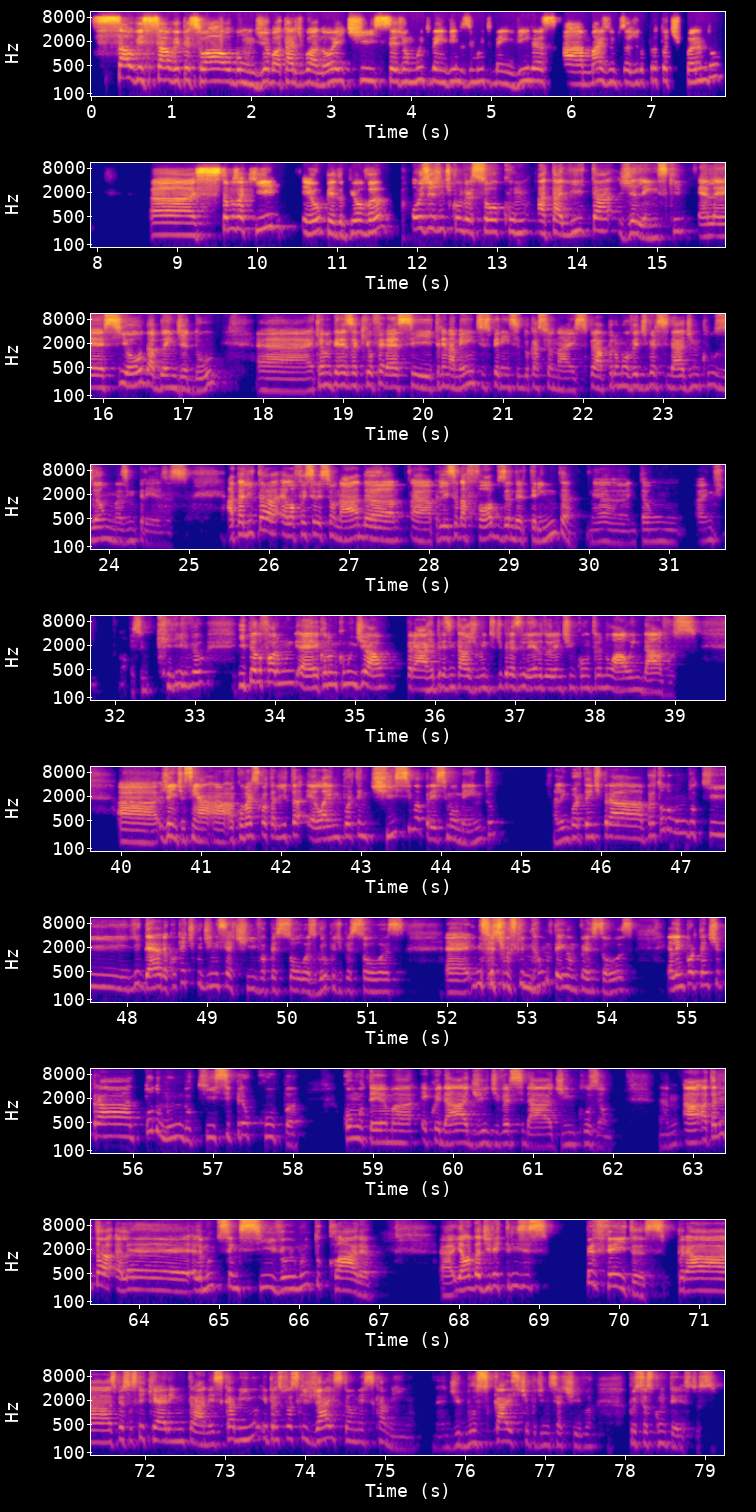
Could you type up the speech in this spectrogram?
Salve, salve pessoal, bom dia, boa tarde, boa noite, sejam muito bem-vindos e muito bem-vindas a mais um episódio do Prototipando. Uh, estamos aqui, eu, Pedro Piovan. Hoje a gente conversou com a Talita Gelensky, ela é CEO da Blend Edu, uh, que é uma empresa que oferece treinamentos e experiências educacionais para promover diversidade e inclusão nas empresas. A Thalita, ela foi selecionada uh, para a lista da Forbes Under 30, né? Então, uh, enfim, uma pessoa incrível. E pelo Fórum é, Econômico Mundial, para representar a juventude brasileira durante o encontro anual em Davos. Uh, gente, assim, a, a, conversa com a Thalita, ela é importantíssima para esse momento. Ela é importante para todo mundo que lidera qualquer tipo de iniciativa, pessoas, grupo de pessoas, é, iniciativas que não tenham pessoas ela é importante para todo mundo que se preocupa com o tema equidade, diversidade inclusão. A, a Thalita ela é, ela é muito sensível e muito clara, uh, e ela dá diretrizes perfeitas para as pessoas que querem entrar nesse caminho e para as pessoas que já estão nesse caminho, né, de buscar esse tipo de iniciativa para os seus contextos.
